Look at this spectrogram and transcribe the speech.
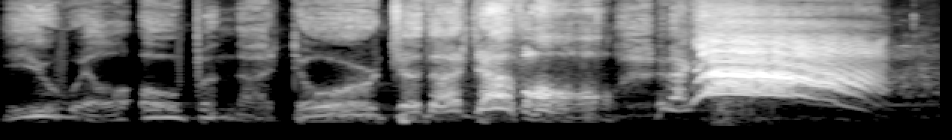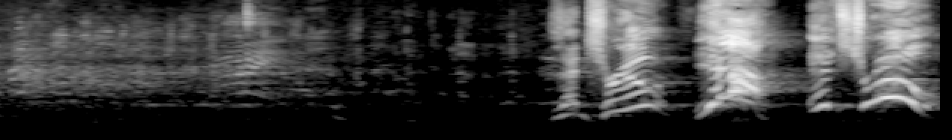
you will open the door to the devil. Like, ah! Is that true? Yeah, it's true.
